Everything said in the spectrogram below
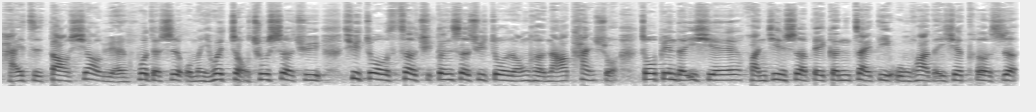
孩子到校园，或者是我们也会走出社区去做社区跟社区做融合，然后探索周边的一些环境设备跟在地文化的一些特色。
